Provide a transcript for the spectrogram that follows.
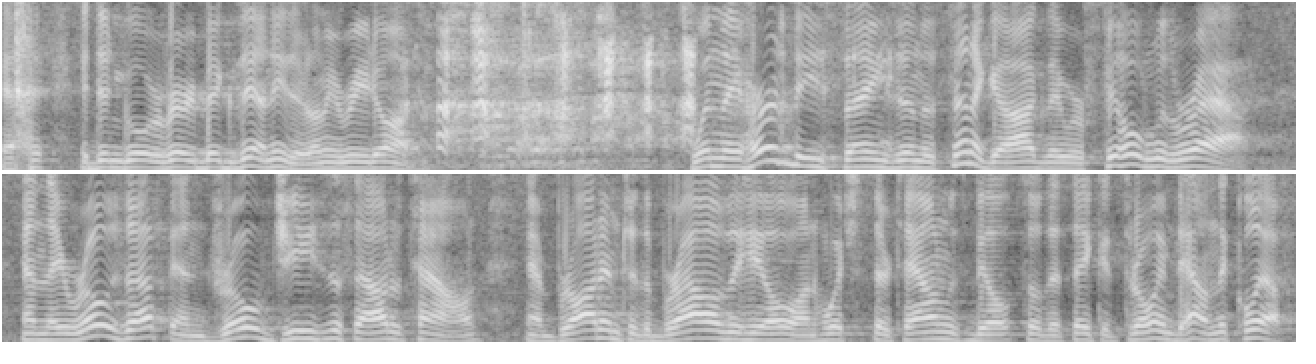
it didn't go over very big then either. Let me read on. when they heard these things in the synagogue, they were filled with wrath. And they rose up and drove Jesus out of town and brought him to the brow of the hill on which their town was built so that they could throw him down the cliff.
